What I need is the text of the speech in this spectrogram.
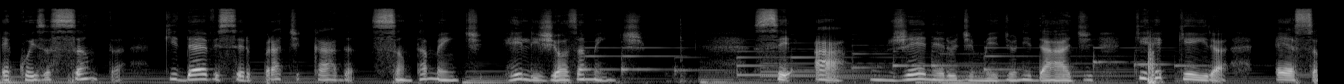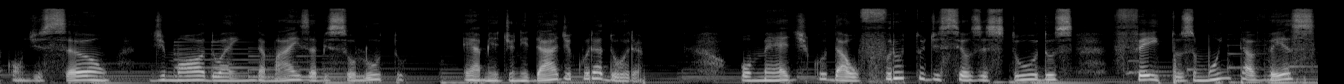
é coisa santa que deve ser praticada santamente, religiosamente. Se há um gênero de mediunidade que requeira essa condição de modo ainda mais absoluto, é a mediunidade curadora. O médico dá o fruto de seus estudos, feitos muita vez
